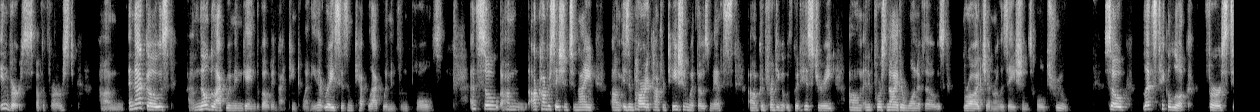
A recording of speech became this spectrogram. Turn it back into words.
inverse of the first, um, and that goes um, no Black women gained the vote in 1920, that racism kept Black women from the polls. And so um, our conversation tonight um, is in part a confrontation with those myths, um, confronting it with good history. Um, and of course, neither one of those broad generalizations hold true. So let's take a look first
